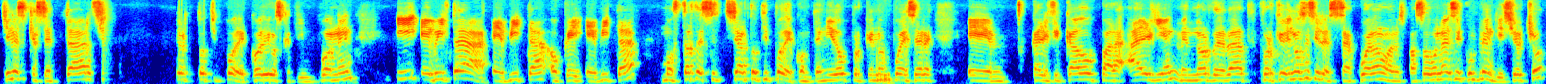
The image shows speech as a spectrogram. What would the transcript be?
tienes que aceptar cierto tipo de códigos que te imponen y evita, evita, ok, evita mostrarte cierto tipo de contenido porque no puede ser eh, calificado para alguien menor de edad. Porque no sé si les acuerdan o les pasó, una vez que cumplen 18,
